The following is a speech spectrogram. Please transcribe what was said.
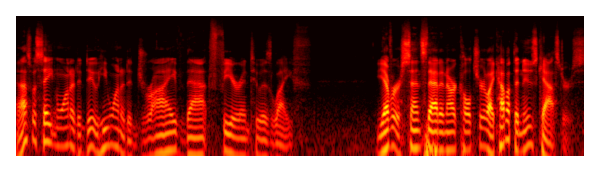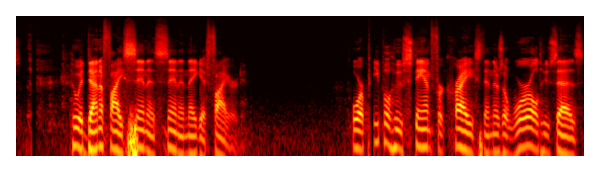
And that's what Satan wanted to do. He wanted to drive that fear into his life. You ever sense that in our culture? Like, how about the newscasters who identify sin as sin and they get fired? Or people who stand for Christ and there's a world who says,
